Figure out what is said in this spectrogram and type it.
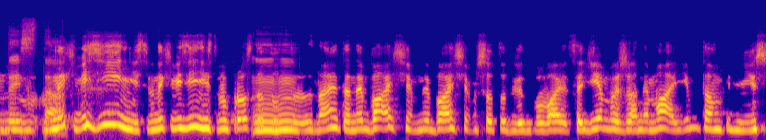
десь Так. Них візійність, в них візійність. Ми просто Мгм. тут, знаєте, не бачимо, не бачимо, що тут відбувається. Є межа, немає, їм там видніше.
